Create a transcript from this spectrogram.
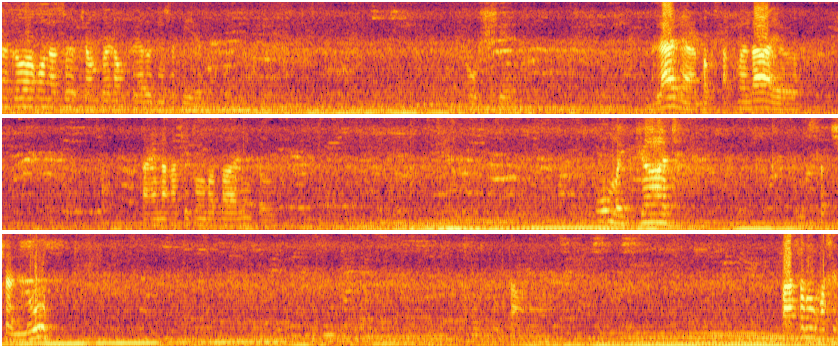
Nagawa ko na to, chamba lang pero dun sa PF ko. Oh shit. Wala na, bagsak na tayo. Tayo na kasi itong babaeng to. Oh my god! I'm such a noob. Pasa mo kasi.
